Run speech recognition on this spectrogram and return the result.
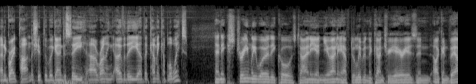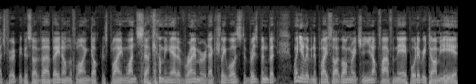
and a great partnership that we're going to see uh, running over the uh, the coming couple of weeks an extremely worthy cause, Tony, and you only have to live in the country areas, and I can vouch for it because I've uh, been on the Flying Doctors plane once uh, coming out of Roma. It actually was to Brisbane, but when you live in a place like Longreach and you're not far from the airport, every time you hear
